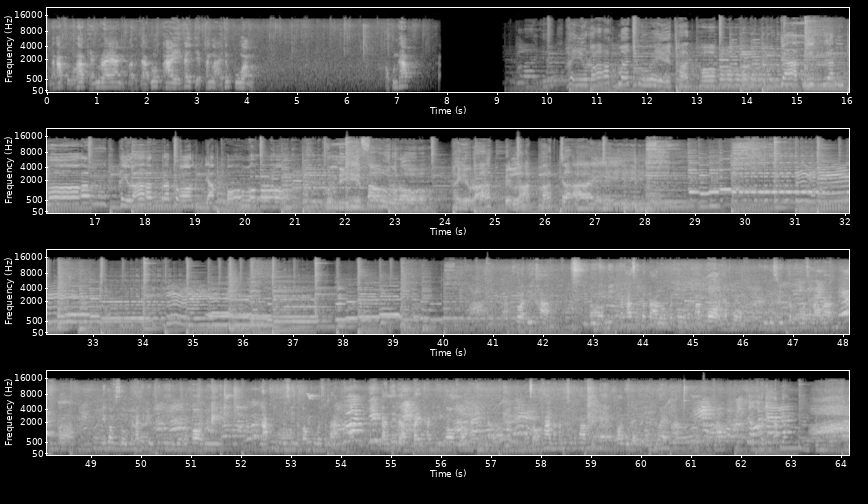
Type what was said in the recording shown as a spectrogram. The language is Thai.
นะครับ สุขภาพแข็งแรงปราศจากโรคภัยไข้เจ็บทั้งหลายทั้งปวง ขอบคุณครับให้รักมาช่วยถักทอญาติมีเพื่อนพ้องให้รักประคองยามท้อคนดีเฝ้ารอ ให้รักเป็นหลักพักใจ วัสดีค่ะมิตรนะคะสุภตาลองประโทษนะคะ ก็อยากบอกครูประชินกับครูวัชราว่ามีความสุขนะคะที่อยู่ที่นี่แล้วก็มีรักคุณครูประชินแล้วก็ครูวัชระการที่จะไปครั้งนี้ก็ขอให้ทั้งสองท่านนะคะมีสุขภาพแข็งแรงแล้วก็ดูแลตัวเองด้วยค่ะสวัสดีครับ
